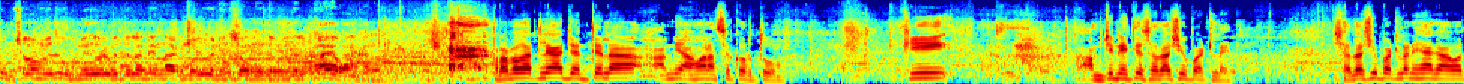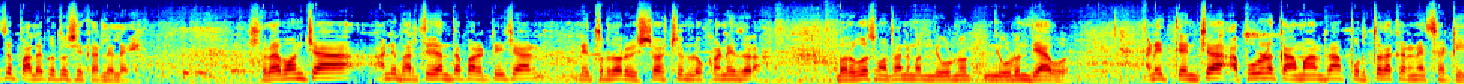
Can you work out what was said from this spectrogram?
तुमच्या उमेद उमेदवारीबद्दल आणि नागमोल वहिनीच्या उमेदवारीबद्दल काय आव्हान करणार प्रभागातल्या जनतेला आम्ही आव्हान असं करतो की आमचे नेते सदाशिव पाटील आहेत. सदाशिव पाटलांनी ह्या गावाचं पालकत्व स्वीकारलेलं आहे. सदाभाऊंच्या आणि भारतीय जनता पार्टीच्या नेतृत्वावर विश्वास ठेवून लोकांनी जर भरघोस मताने मत निवडून निवडून द्यावं आणि त्यांच्या अपूर्ण कामांना पूर्तता करण्यासाठी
